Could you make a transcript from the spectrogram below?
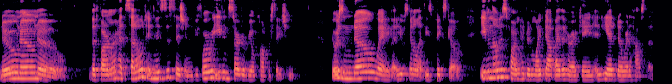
No, no, no. The farmer had settled in his decision before we even started a real conversation. There was no way that he was going to let these pigs go, even though his farm had been wiped out by the hurricane and he had nowhere to house them.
